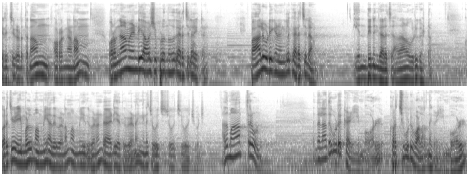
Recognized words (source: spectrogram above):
തിരിച്ചു കിടത്തണം ഉറങ്ങണം. ഉറങ്ങാൻ വേണ്ടി ആവശ്യപ്പെടുന്നത് കരച്ചിലായിട്ടാണ്. പാൽ കുടിക്കണമെങ്കിൽ കരച്ചിലാണ്. എന്തിനും കരച്ചിൽ അതാണ് ഒരു ഘട്ടം. കുറച്ച് കഴിയുമ്പോൾ മമ്മി അത് വേണം മമ്മി ഇത് വേണം ഡാഡി അത് വേണം ഇങ്ങനെ ചോദിച്ച് ചോദിച്ച് ചോദിച്ച് ചോദിച്ചു. അത് മാത്രമേ ഉള്ളൂ. എന്നാൽ അതുകൂടെ കഴിയുമ്പോൾ കുറച്ചുകൂടി വളർന്നു കഴിയുമ്പോൾ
